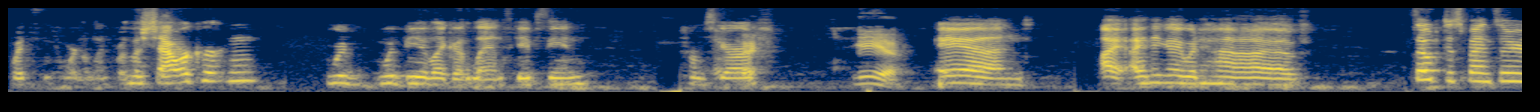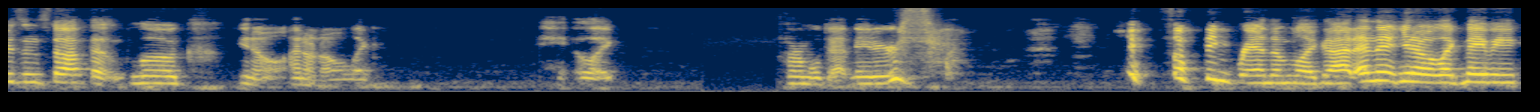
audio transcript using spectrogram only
what's the word i'm looking for the shower curtain would would be like a landscape scene from Scarif Yeah. and I, I think i would have soap dispensers and stuff that look you know i don't know like like thermal detonators something random like that and then you know like maybe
